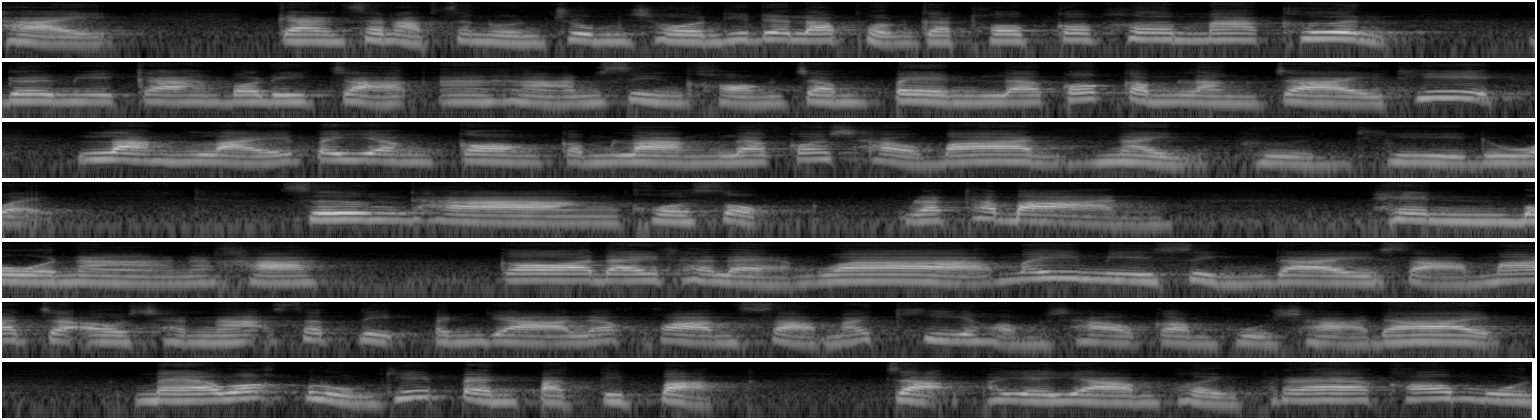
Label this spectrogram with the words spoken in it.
ไทย การสนับสนุนชุมชนที่ได้รับผลกระทบก็เพิ่มมากขึ้น โดยมีการบริจาคอาหารสิ่งของจำเป็น แล้วก็กำลังใจที่หลั่งไหลไปยังกองกำลังและก็ชาวบ้านในพื้นที่ด้วย ซึ่งทางโฆษกรัฐบาลเพนโบนานะคะ ก็ได้แถลงว่าไม่มีสิ่งใดสามารถจะเอาชนะสติปัญญาและความสามัคคีของชาวกัมพูชาได้ แม้ว่ากลุ่มที่เป็นปฏิปักษ์จะพยายามเผยแพร่ข้อมูล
